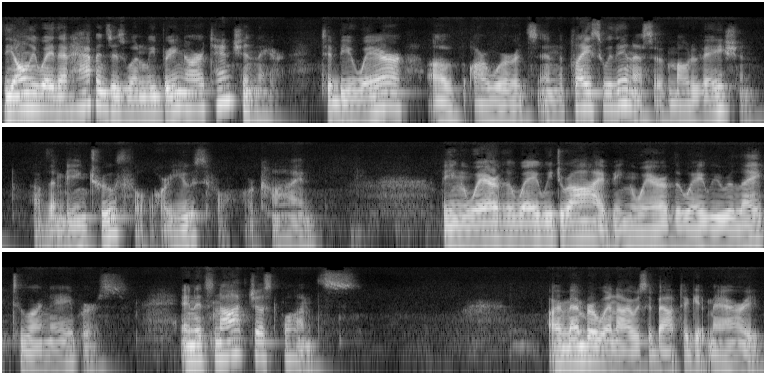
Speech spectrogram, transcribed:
the only way that happens is when we bring our attention there to be aware of our words and the place within us of motivation, of them being truthful or useful or kind. Being aware of the way we drive, being aware of the way we relate to our neighbors. And it's not just once. I remember when I was about to get married,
